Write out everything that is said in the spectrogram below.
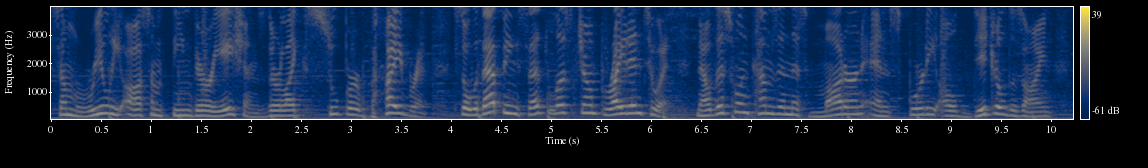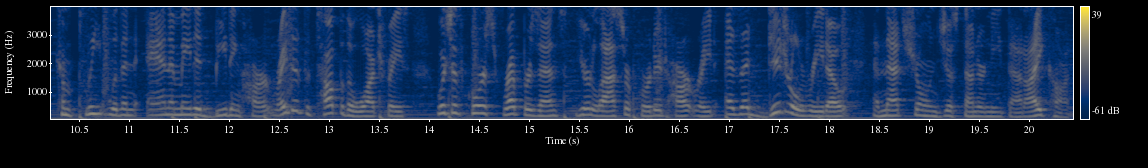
some really awesome theme variations. They're like super vibrant. So with that being said, let's jump right into it. Now this one comes in this modern and sporty all digital design complete with an animated beating heart right at the top of the watch face, which of course represents your last recorded heart rate as a digital readout, and that's shown just underneath that icon.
